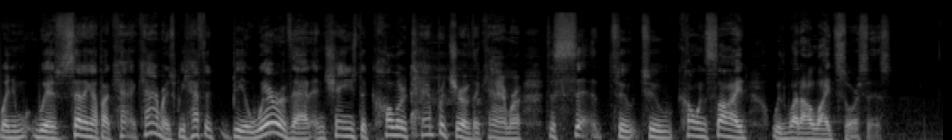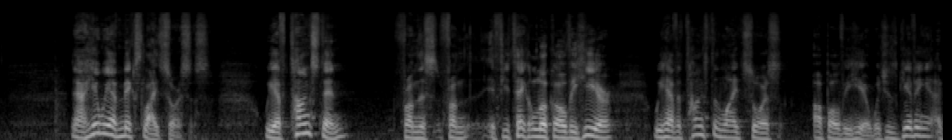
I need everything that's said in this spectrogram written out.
when we're setting up our ca cameras, we have to be aware of that and change the color temperature of the camera to, to, to coincide with what our light source is. Now here we have mixed light sources. We have tungsten from this, from, if you take a look over here, we have a tungsten light source up over here, which is giving a,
